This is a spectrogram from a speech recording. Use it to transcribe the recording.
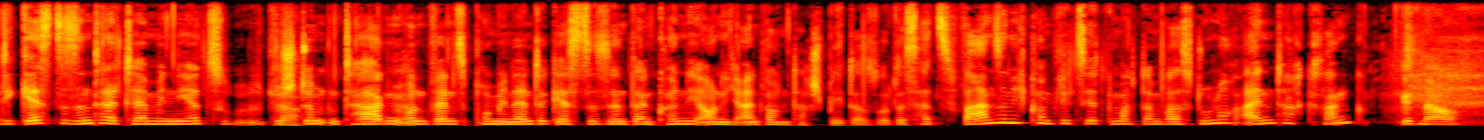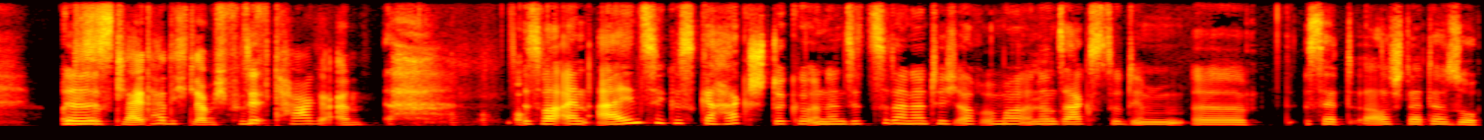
die Gäste sind halt terminiert zu bestimmten Tagen und wenn es prominente Gäste sind, dann können die auch nicht einfach einen Tag später so. Das hat es wahnsinnig kompliziert gemacht. Dann warst du noch einen Tag krank. Genau. Und Äh, dieses Kleid hatte ich, glaube ich, fünf Tage an. Es war ein einziges Gehackstücke und dann sitzt du da natürlich auch immer und dann sagst du dem äh, Set-Ausstatter so,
